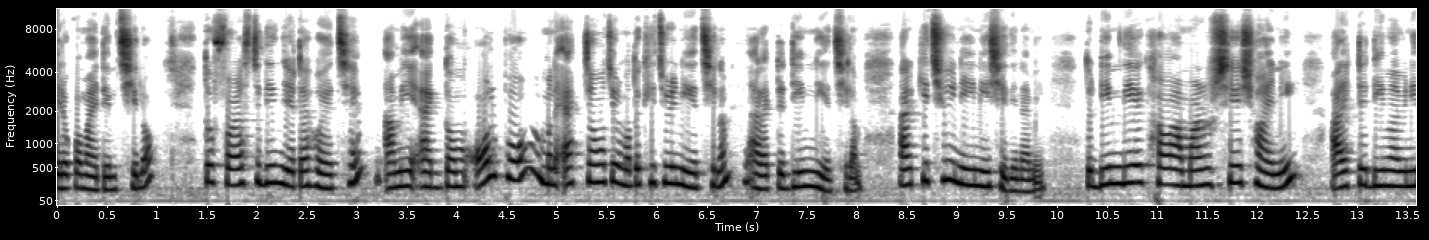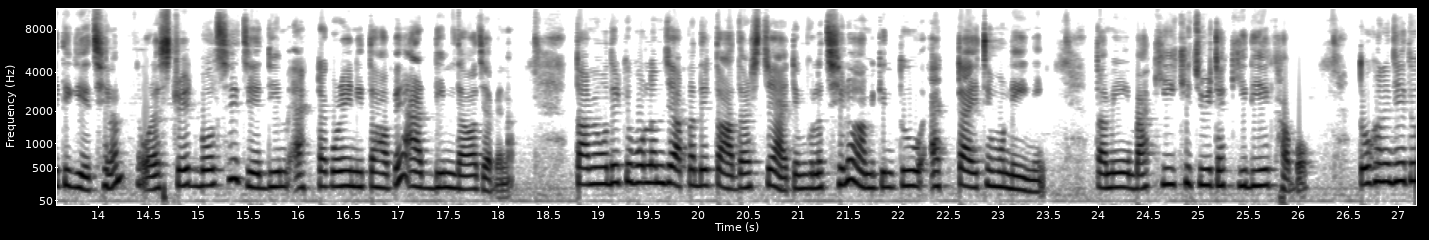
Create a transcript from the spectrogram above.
এরকম আইটেম ছিল। তো ফার্স্ট দিন যেটা হয়েছে, আমি একদম অল্প মানে এক চামচের মতো খিচুড়ি নিয়েছিলাম আর একটা ডিম নিয়েছিলাম। আর কিছুই নিইনি সেদিন আমি। তো ডিম দিয়ে খাওয়া আমার শেষ হয়নি। আরেকটা ডিম আমি নিতে গিয়েছিলাম। ওরা স্ট্রেট বলছে যে ডিম একটা করেই নিতে হবে আর ডিম দেওয়া যাবে না। তো আমি ওদেরকে বললাম যে আপনাদের তো আদার্স যে আইটেমগুলো ছিল, আমি কিন্তু একটা আইটেমও নেইনি। তো আমি বাকি খিচুড়িটা কি দিয়ে খাব? তো ওখানে যেহেতু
